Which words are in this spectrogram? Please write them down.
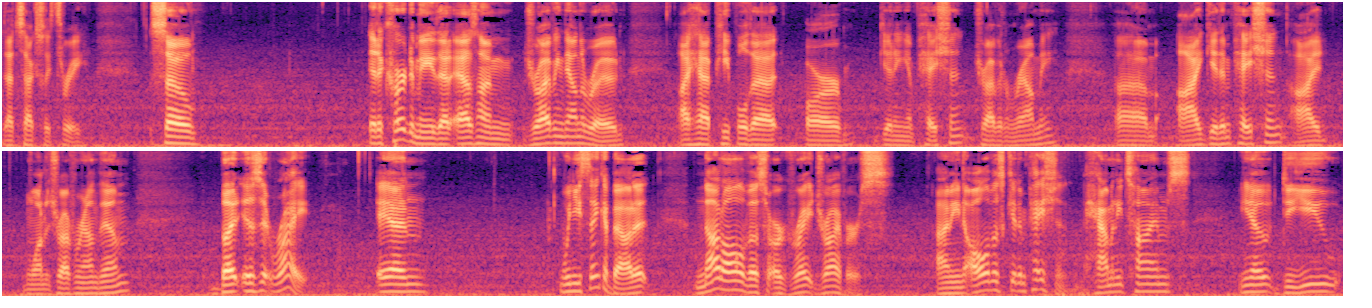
That's actually three. So it occurred to me that as I'm driving down the road, I have people that are getting impatient driving around me. Um, I get impatient. I want to drive around them. But is it right? And when you think about it, not all of us are great drivers. I mean, all of us get impatient. How many times, you know, do you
